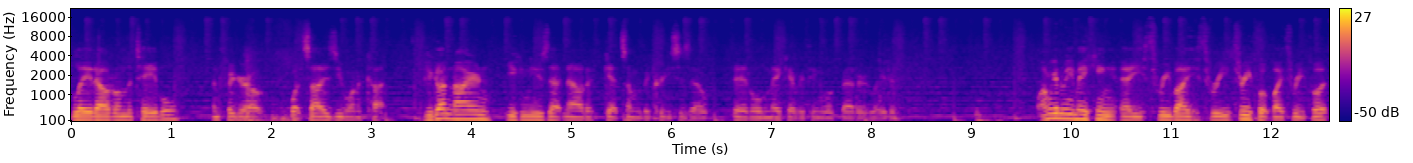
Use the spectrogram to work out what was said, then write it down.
lay it out on the table, and figure out what size you want to cut. If you've got an iron, you can use that now to get some of the creases out. It'll make everything look better later. I'm going to be making a 3 by 3 3 foot by 3 foot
